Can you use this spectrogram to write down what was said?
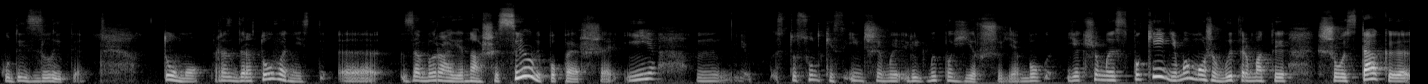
кудись злити. Тому роздратованість е, забирає наші сили, по-перше, і стосунки з іншими людьми погіршує. Бо якщо ми спокійні, ми можемо витримати щось так, е,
